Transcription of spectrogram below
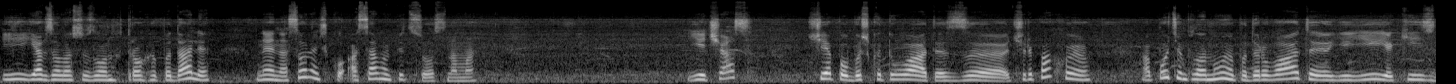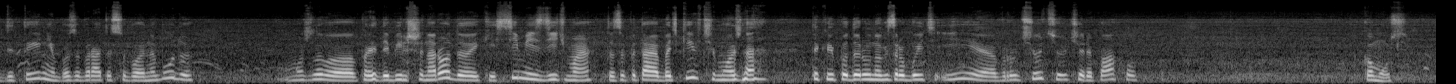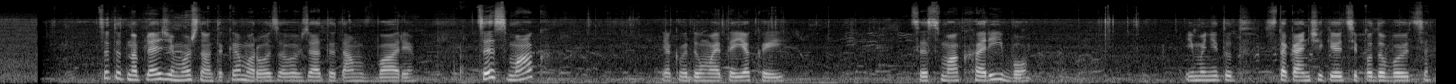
І я взяла шезлонг трохи подалі, не на сонечку, а саме під соснами є час ще побешкетувати з черепахою, а потім планую подарувати її якійсь дитині, бо забирати з собою не буду. Можливо, прийде більше народу, якісь сім'ї з дітьми, то запитаю батьків, чи можна такий подарунок зробити, і вручу цю черепаху комусь. Це тут на пляжі можна таке морозиво взяти там в барі. Це смак, як ви думаєте, який? Це смак Харібо. І мені тут стаканчики оці подобаються.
